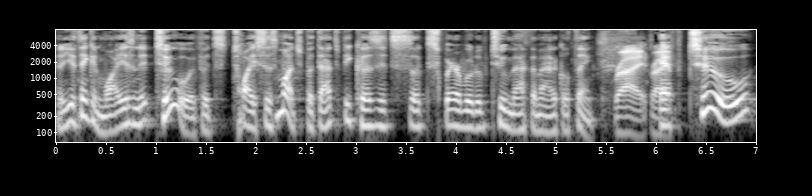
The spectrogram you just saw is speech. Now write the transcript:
And you're thinking, why isn't it two if it's twice as much? But that's because it's a square root of two mathematical thing. Right, right. F2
